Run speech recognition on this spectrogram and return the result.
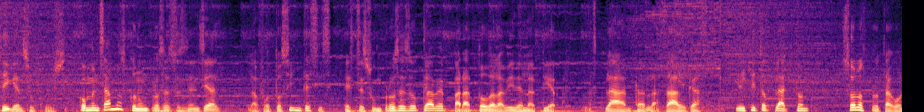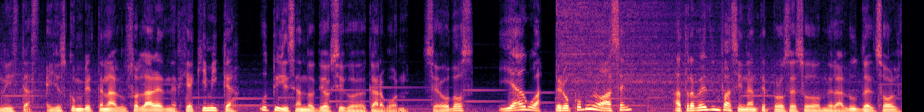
siga en su curso. Comenzamos con un proceso esencial, la fotosíntesis. Este es un proceso clave para toda la vida en la Tierra. Las plantas, las algas y el fitoplancton son los protagonistas. Ellos convierten la luz solar en energía química utilizando dióxido de carbono, CO2 y agua. ¿Pero cómo lo hacen? A través de un fascinante proceso donde la luz del sol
